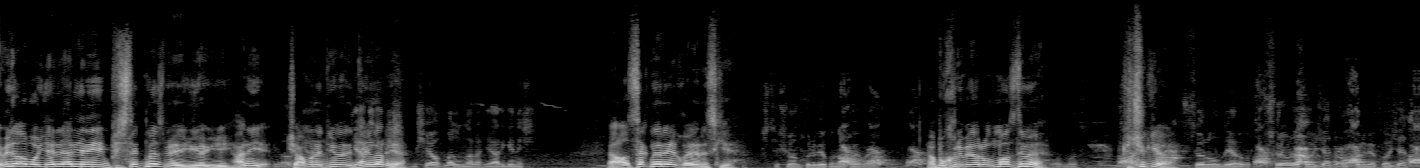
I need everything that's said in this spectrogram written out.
Ya bir daha bu yeri her yeri pisletmez mi? Hani çamur Ya, ediyor yer diyorlar geniş, ya. Bir şey yapmaz onlara. Yer geniş. Ya alsak nereye koyarız ki? İşte şu an kulübe yok onları koymaya. Ya bu kulübeler olmaz değil mi? Olmaz. Küçük ya. Kuşların olduğu yer olur. Kuşları oraya koyacaksın. O kulübe koyacaksın.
